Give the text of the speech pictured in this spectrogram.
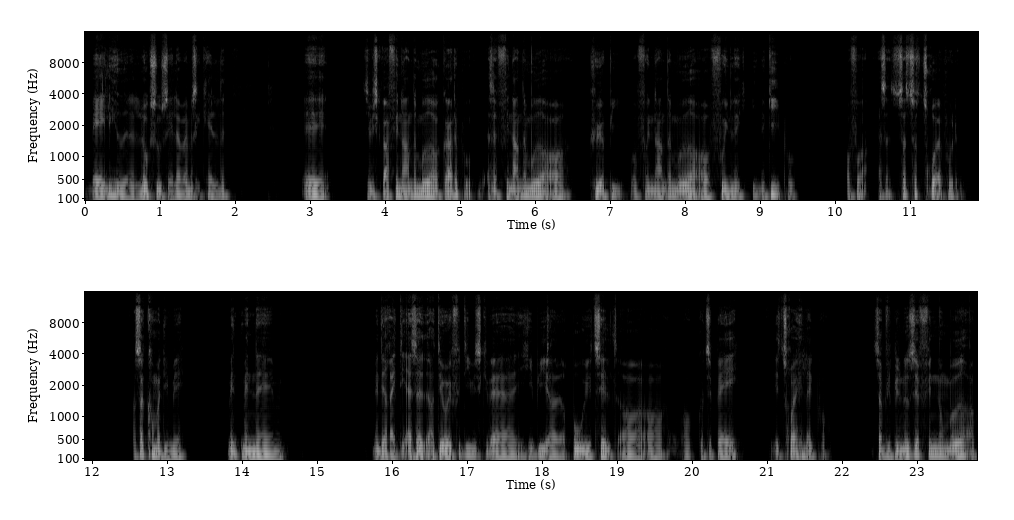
malighed, eller luksus, eller hvad man skal kalde det. Øh, så vi skal bare finde andre måder at gøre det på. Altså finde andre måder at køre bil på, finde andre måder at få energi- energi på. Og få, altså, så, så tror jeg på det. Og så kommer de med. Men, men, øh, men det er rigtigt, altså, og det er jo ikke fordi, vi skal være hippie og, og bo i et telt og, og, og gå tilbage. For det tror jeg heller ikke på. Så vi bliver nødt til at finde nogle måder at,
